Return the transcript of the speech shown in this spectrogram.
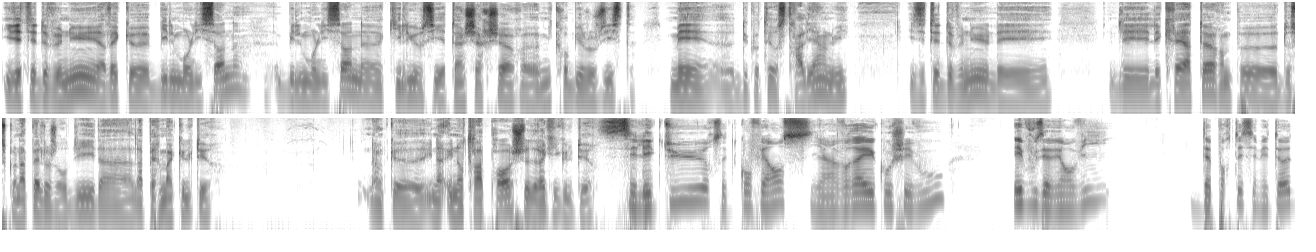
il était devenu avec Bill Mollison, Bill Mollison qui lui aussi est un chercheur microbiologiste, mais du côté australien, lui, ils étaient devenus les, créateurs un peu de ce qu'on appelle aujourd'hui la permaculture. Donc euh, une, une autre approche de l'agriculture. Ces lectures, cette conférence, il y a un vrai écho chez vous et vous avez envie d'apporter ces méthodes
